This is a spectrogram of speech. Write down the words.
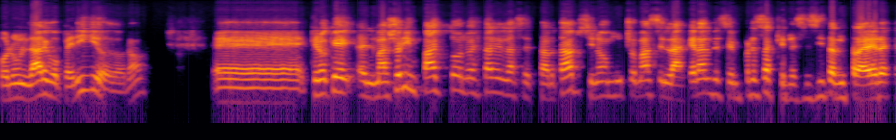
por un largo periodo, ¿no? Eh, creo que el mayor impacto no está en las startups, sino mucho más en las grandes empresas que necesitan traer,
